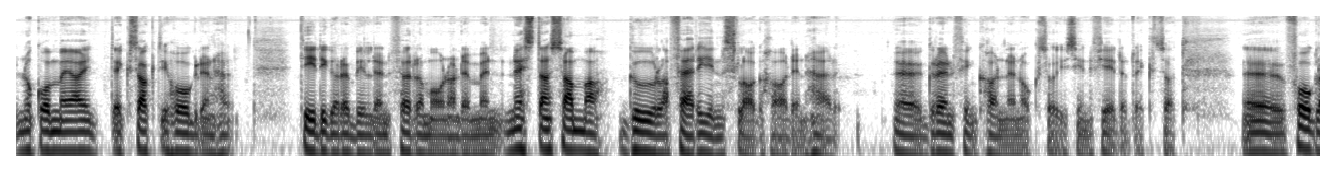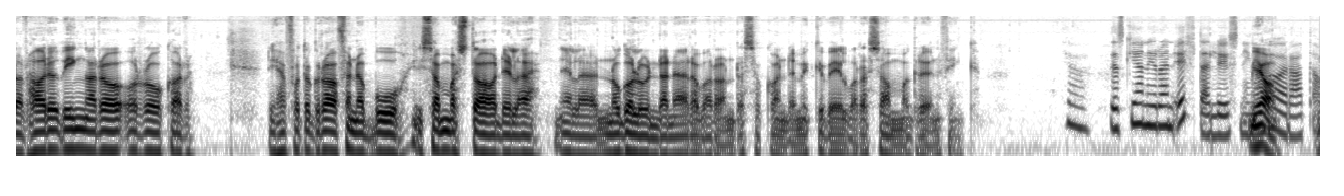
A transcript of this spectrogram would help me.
nu kommer jag inte exakt ihåg den här tidigare bilden förra månaden, men nästan samma gula färginslag har den här uh, grönfinkhannen också i sin fjäderdräkt. Så att, fåglar har vingar och, och råkar de här fotograferna bo i samma stad eller, eller någorlunda nära varandra, så kan det mycket väl vara samma grönfink. Ja. Jag skulle gärna göra en efterlysning Ja. och höra att om,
